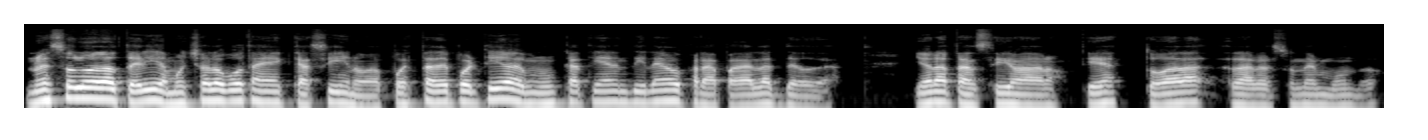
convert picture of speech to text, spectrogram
No es solo la lotería, muchos lo votan en el casino. Apuestas deportivas nunca tienen dinero para pagar las deudas. Jonathan, sí, mano, tienes toda la razón del mundo.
